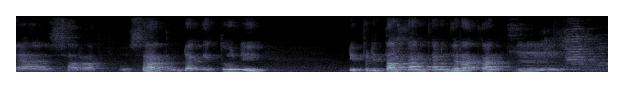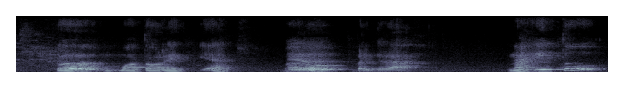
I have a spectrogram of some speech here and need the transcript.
eh, saraf pusat, udah gitu di diperintahkan kan gerakan Hmm. ke motorik ya baru bergerak. Nah itu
